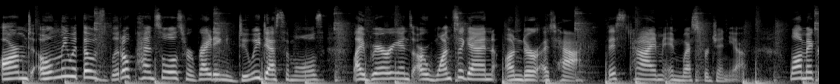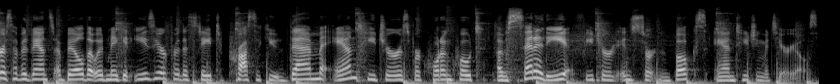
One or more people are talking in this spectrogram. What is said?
Armed only with those little pencils for writing Dewey Decimals, librarians are once again under attack, this time in West Virginia. Lawmakers have advanced a bill that would make it easier for the state to prosecute them and teachers for quote unquote obscenity featured in certain books and teaching materials.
